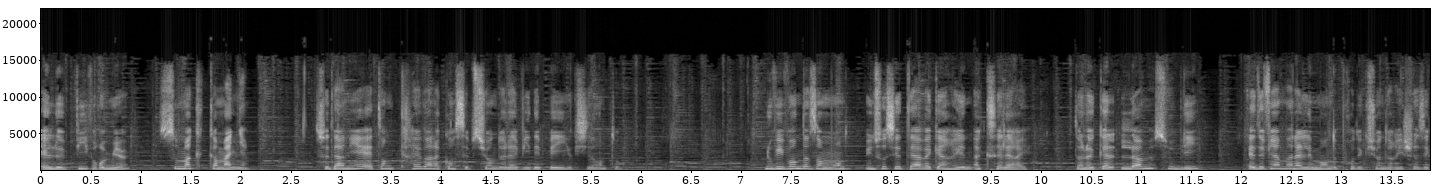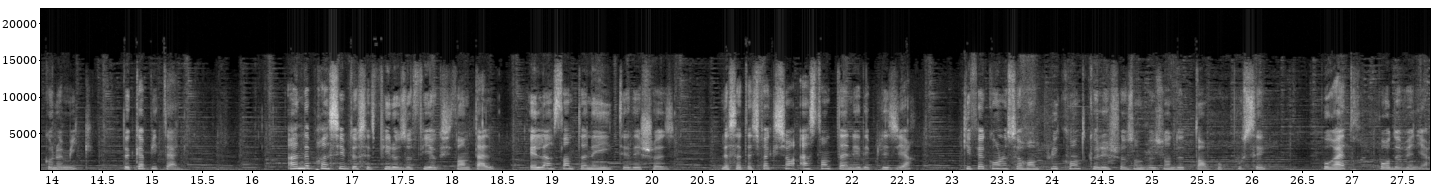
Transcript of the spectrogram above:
et le vivre mieux sumak kamanya. Ce dernier est ancré dans la conception de la vie des pays occidentaux. Nous vivons dans un monde, une société avec un rythme accéléré, dans lequel l'homme s'oublie et devient un élément de production de richesses économiques, de capital. Un des principes de cette philosophie occidentale est l'instantanéité des choses, la satisfaction instantanée des plaisirs, qui fait qu'on ne se rend plus compte que les choses ont besoin de temps pour pousser, pour être, pour devenir.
